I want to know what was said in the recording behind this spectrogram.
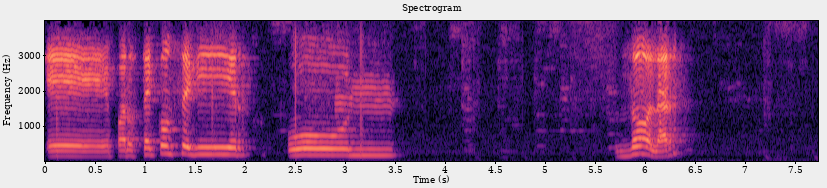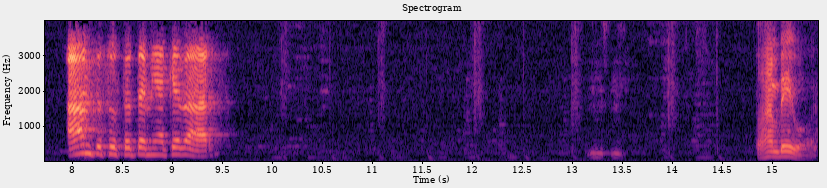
eh, para usted conseguir un dólar, antes usted tenía que dar Estás en vivo. Eh.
